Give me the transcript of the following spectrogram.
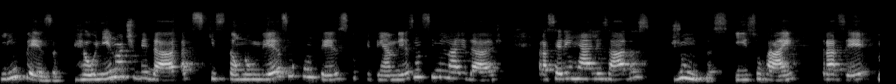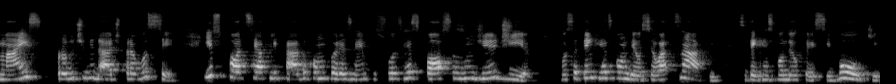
limpeza, reunindo atividades que estão no mesmo contexto, que têm a mesma similaridade, para serem realizadas juntas. E isso vai trazer mais produtividade para você. Isso pode ser aplicado como, por exemplo, suas respostas no dia a dia. Você tem que responder o seu WhatsApp, você tem que responder o Facebook,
